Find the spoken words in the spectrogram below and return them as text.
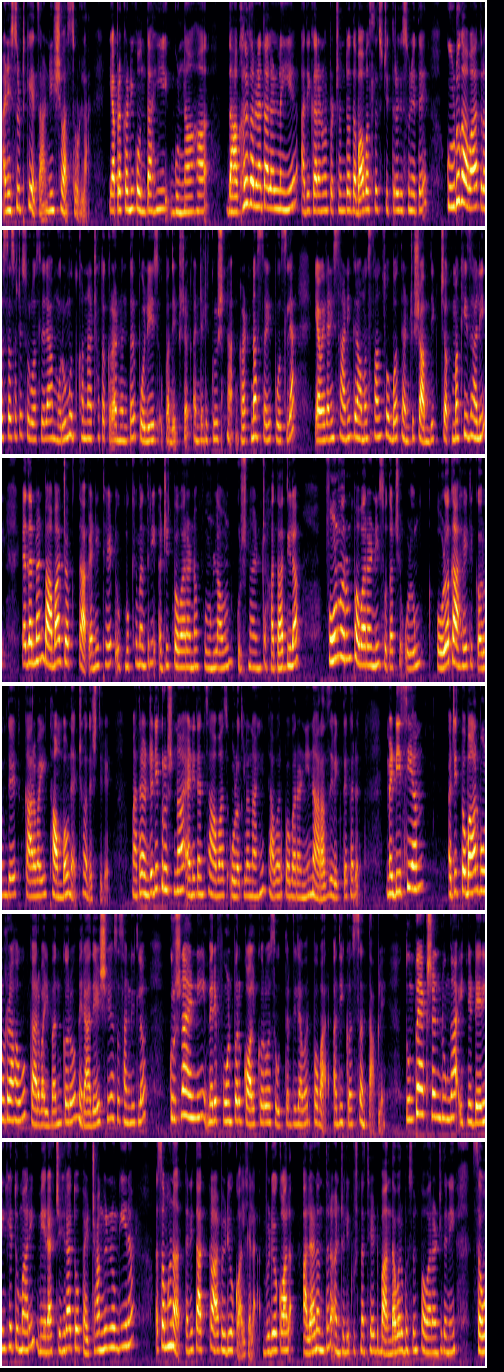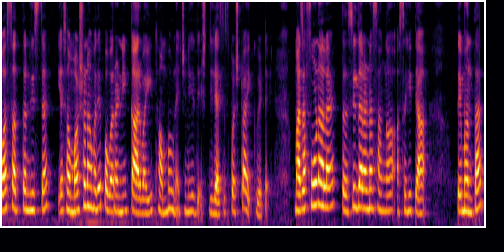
आणि सुटकेचा निश्वास सोडला. या प्रकरणी कोणताही गुन्हा हा दाखल करण्यात आलेला नाही आहे अधिकाऱ्यांवर प्रचंड दबाव बसल्याचे चित्र दिसून येते. कुर्डू गावात रस्त्यासाठी सुरू असलेल्या मुरुम उत्खननाच्या तक्रारीनंतर पोलीस उपाधीक्षक अंजली कृष्णा घटनास्थळी पोचल्या यावेळी त्यांनी स्थानिक ग्रामस्थांसोबत त्यांची शाब्दिक चकमकी झाली. या दरम्यान बाबा जगताप यांनी थेट उपमुख्यमंत्री अजित पवारांना फोन लावून कृष्णा यांच्या हातात दिला. फोनवरून पवारांनी स्वतःची ओळख ओळख आहे ती करून देत कारवाई थांबवण्याचे आदेश दिले. मात्र अंजली कृष्णा यांनी त्यांचा आवाज ओळखला नाही त्यावर पवारांनी नाराजी व्यक्त करत. मैं D C M Ajit Pawar बोल रहा हूँ कारवाई बंद करो मेरा आदेश आहे असं सांगितलं. कृष्णा यांनी मेरे फोन पर कॉल करो असं उत्तर दिल्यावर पवार अधिकच संतापले. तुम पे ॲक्शन लूंगा इतने डेअरिंग हे तुम्हारी मेरा चेहरा तो पहचान लूंगी ना असं म्हणत त्यांनी तात्काळ व्हिडिओ कॉल केला. व्हिडिओ कॉल आल्यानंतर अंजली कृष्ण थेट बांधावर बसून पवारांची त्यांनी संवाद साधताना दिसतात. या संभाषणामध्ये पवारांनी कारवाई थांबवण्याचे निर्देश दिल्याचं स्पष्ट ऐकू येते माझा फोन आला आहे तहसीलदारांना सांगा असंही त्या ते म्हणतात.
